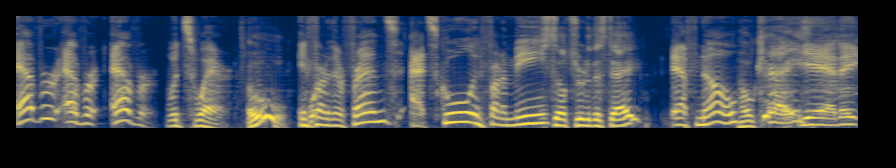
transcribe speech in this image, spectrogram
ever, ever, ever would swear Oh, in front of their friends, at school, in front of me. still true to this day? F no. Okay. Yeah, they,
